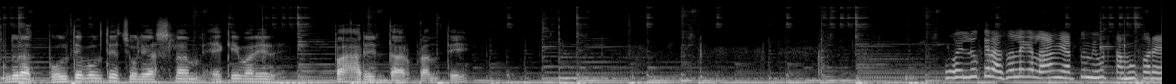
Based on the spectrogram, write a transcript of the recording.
বন্ধুরা, বলতে বলতে চলে আসলাম একেবারে পাহাড়ের দ্বার প্রান্তে। ওই লোকেরা চলে গেলাম আর তুমি উঠতাম উপরে।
